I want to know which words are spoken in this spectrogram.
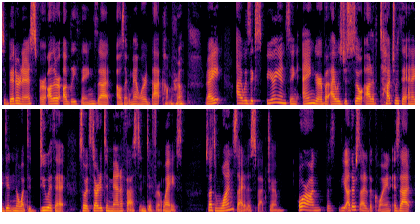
to bitterness or other ugly things that I was like, man, where'd that come from? Right? I was experiencing anger, but I was just so out of touch with it and I didn't know what to do with it. So it started to manifest in different ways. So that's one side of the spectrum. Or on the, the other side of the coin is that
